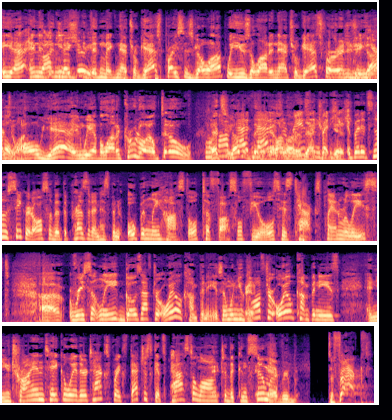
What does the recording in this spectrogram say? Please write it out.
Yeah, and it didn't make it didn't make natural gas prices go up. We use a lot of natural gas for our energy here. too. Oh yeah, and we have a lot of crude oil too. Well, That's Bob, the other that, thing. that A is lot a of reason, but, he, gas. But it's no secret also that the president has been openly hostile to fossil fuels. His tax plan released uh, recently goes after oil companies. And when you go And- after oil companies and you try and take away their tax breaks, that just gets passed along to the consumer. Every, it's a fact.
